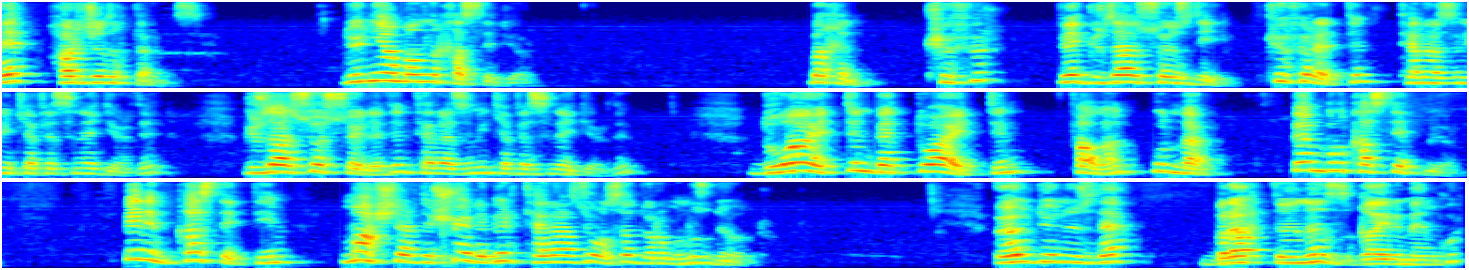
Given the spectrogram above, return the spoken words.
ve harcadıklarımız. Dünya malını kastediyorum. Bakın küfür ve güzel söz değil. Küfür ettin, terazinin kefesine girdi. Güzel söz söyledin, terazinin kefesine girdi. Dua ettin, beddua ettin falan bunlar. Ben bunu kastetmiyorum. Benim kastettiğim mahşerde şöyle bir terazi olsa durumunuz ne olur? Öldüğünüzde bıraktığınız gayrimenkul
